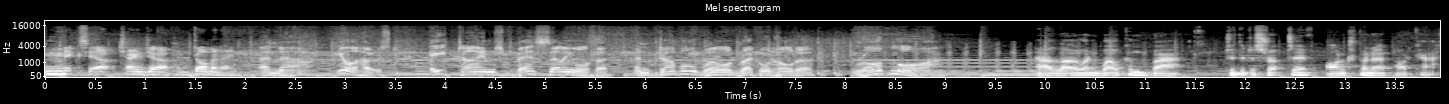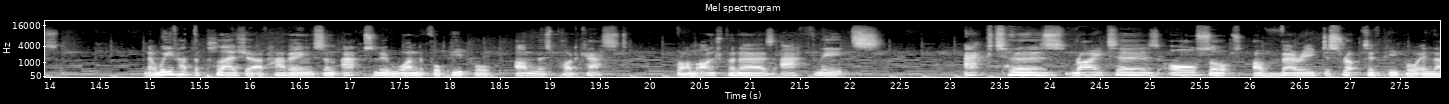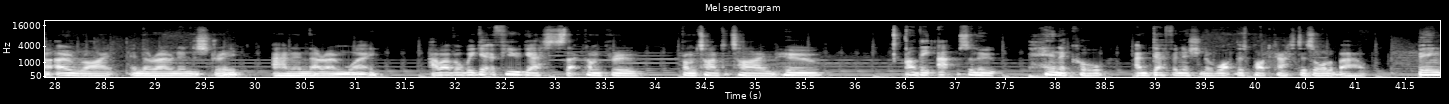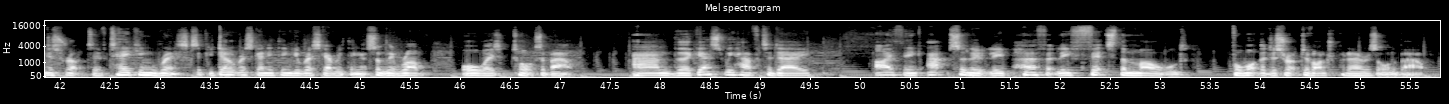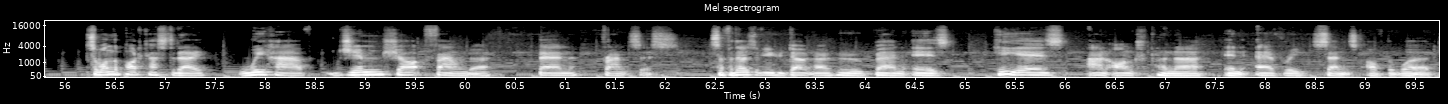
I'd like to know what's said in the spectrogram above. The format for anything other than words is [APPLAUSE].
Mix it up, change it up, and dominate. And now, your host, eight times best selling author and double world record holder, Rob Moore. Hello and welcome back to the Disruptive Entrepreneur Podcast. Now, we've had the pleasure of having some absolute wonderful people on this podcast from entrepreneurs, athletes, actors, writers, all sorts of very disruptive people in their own right, in their own industry, and in their own way. However, we get a few guests that come through from time to time who are the absolute pinnacle and definition of what this podcast is all about. Being disruptive, taking risks. If you don't risk anything, you risk everything. That's something Rob always talks about. And the guest we have today, I think, absolutely perfectly fits the mold for what the disruptive entrepreneur is all about. So, on the podcast today, we have Gymshark founder Ben Francis. So, for those of you who don't know who Ben is, he is an entrepreneur in every sense of the word.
